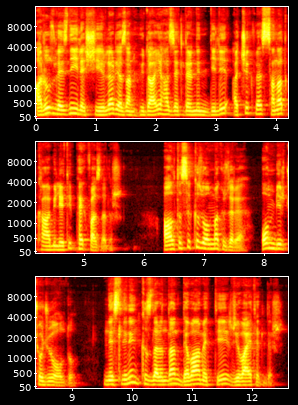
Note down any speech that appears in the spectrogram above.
Aruz vezni ile şiirler yazan Hüdayi Hazretlerinin dili açık ve sanat kabiliyeti pek fazladır. Altısı kız olmak üzere 11 çocuğu oldu. Neslinin kızlarından devam ettiği rivayet edilir.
